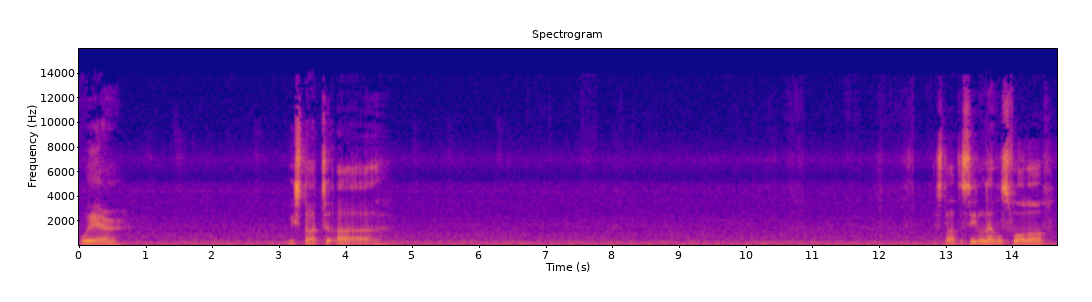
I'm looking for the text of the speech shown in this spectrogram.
Where we start to uh start to see the levels fall off.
